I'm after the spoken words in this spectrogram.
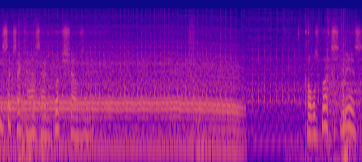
this looks like the house has bookshelves in it. Cole's Books, it is.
